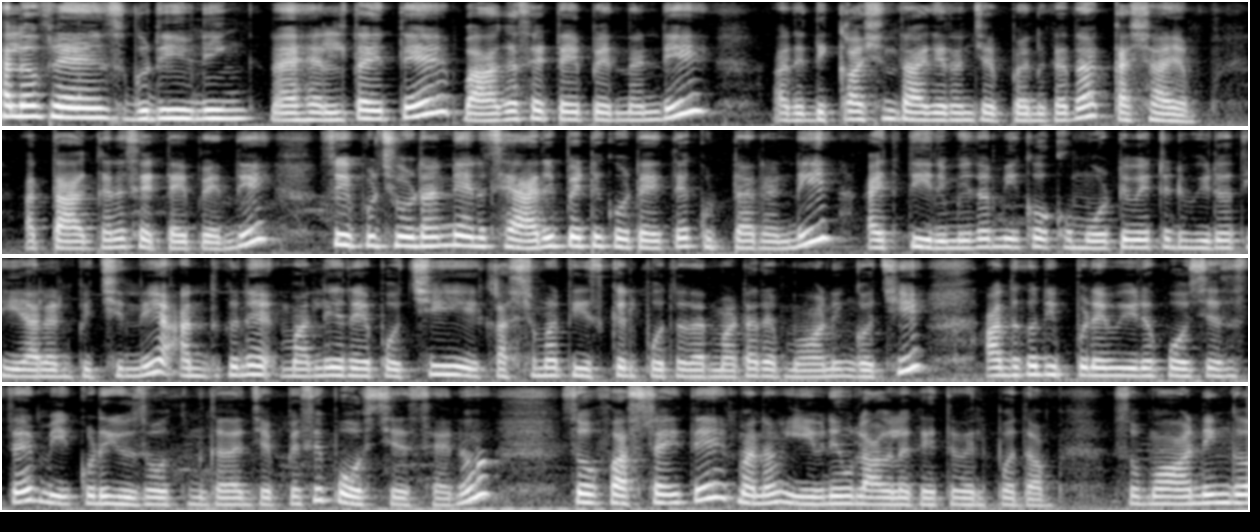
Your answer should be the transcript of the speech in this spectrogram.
Hello friends good evening. నా హెల్త్ అయితే బాగా సెట్ అయిపోయిందండి. అది డికాషన్ తాగానని చెప్పాను కదా కషాయం. అది తాగగానే సెట్ అయిపోయింది. సో ఇప్పుడు చూడండి నేను శారీ పెట్టికోట్ అయితే కుట్టానండి. అయితే దీని మీద మీకు ఒక మోటివేటెడ్ వీడియో తీయాలనిపించింది. అందుకనే మళ్ళీ రేపు వచ్చి కస్టమర్ తీసుకెళ్ళిపోతుంది అనమాట రేపు మార్నింగ్ వచ్చి అందుకని ఇప్పుడే వీడియో పోస్ట్ చేస్తే మీకు కూడా యూజ్ అవుతుంది కదా అని చెప్పేసి పోస్ట్ చేశాను. సో ఫస్ట్ అయితే మనం ఈవినింగ్ లాగ్లోకి అయితే వెళ్ళిపోదాం. సో మార్నింగ్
